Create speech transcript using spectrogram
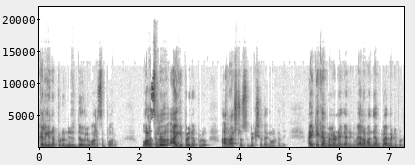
కలిగినప్పుడు నిరుద్యోగులు వలస పోరు. వలసలు ఆగిపోయినప్పుడు ఆ రాష్ట్రం సుభిక్షితంగా ఉంటుంది. ఐటీ కంపెనీలు ఉన్నాయి కనుక వేల మంది ఎంప్లాయ్మెంట్ ఇప్పుడు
